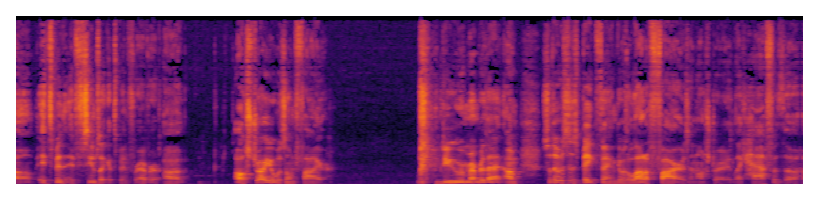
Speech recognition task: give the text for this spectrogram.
Um, it's been it seems like it's been forever. Uh, Australia was on fire. Do you remember that? Um, so there was this big thing. There was a lot of fires in Australia. Like half of the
